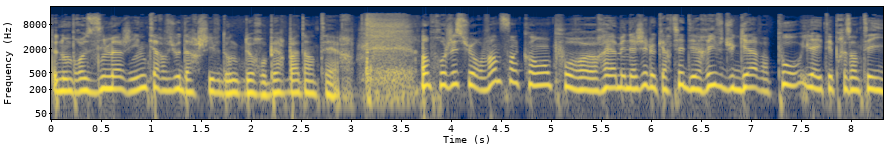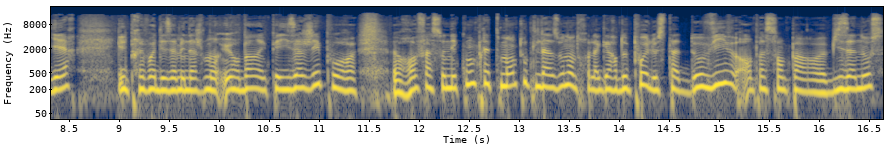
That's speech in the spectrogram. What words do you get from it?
de nombreuses images et interviews d'archives donc de Robert Badinter. Un projet sur 25 ans pour euh, réaménager le quartier des Rives du Gave à Pau. Il a été présenté hier. Il prévoit des aménagements urbains et paysagers pour euh, refaçonner complètement toute la zone entre la gare de Pau et le stade d'eau vive, en passant par euh, Bizanos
